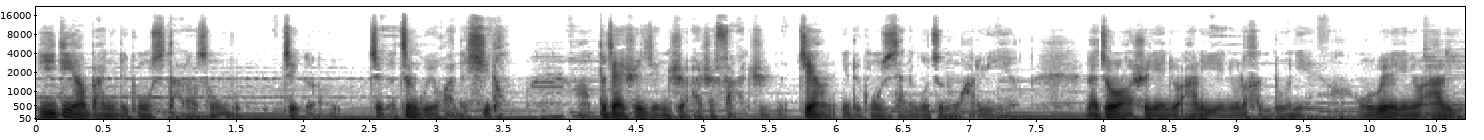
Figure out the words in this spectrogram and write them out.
一定要把你的公司打造成这个这个正规化的系统。啊，不再是人治，而是法治，这样你的公司才能够自动化运营。那周老师研究阿里研究了很多年啊，我为了研究阿里，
